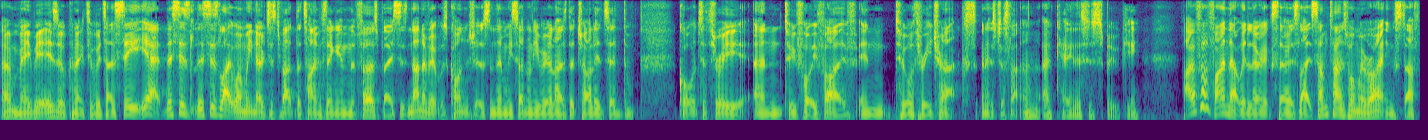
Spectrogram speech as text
Oh, maybe it is all connected with time. See, yeah, this is this is like when we noticed about the time thing in the first place. Is none of it was conscious, and then we suddenly realized that Charlie had said the quarter to three and two forty five in two or three tracks, and it's just like, oh, okay, this is spooky. I often find that with lyrics though. It's like sometimes when we're writing stuff,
